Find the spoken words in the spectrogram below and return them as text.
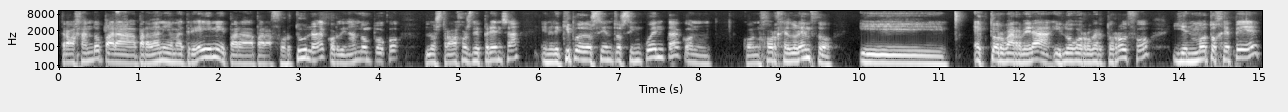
trabajando para, para Dani Amatriain y para, para Fortuna, coordinando un poco los trabajos de prensa en el equipo de 250 con, con Jorge Lorenzo y Héctor Barberá y luego Roberto Rolfo, y en MotoGP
